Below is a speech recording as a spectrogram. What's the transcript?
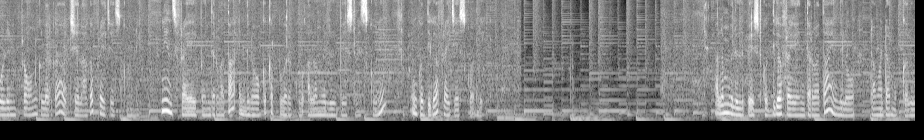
గోల్డెన్ బ్రౌన్ కలర్గా వచ్చేలాగా ఫ్రై చేసుకోండి. ఆనియన్స్ ఫ్రై అయిపోయిన తర్వాత ఇందులో ఒక కప్పు వరకు అల్లం వెల్లుల్లి పేస్ట్ వేసుకొని ఇంకొద్దిగా ఫ్రై చేసుకోండి. అల్లం వెల్లుల్లి పేస్ట్ కొద్దిగా ఫ్రై అయిన తర్వాత ఇందులో టమాటా ముక్కలు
